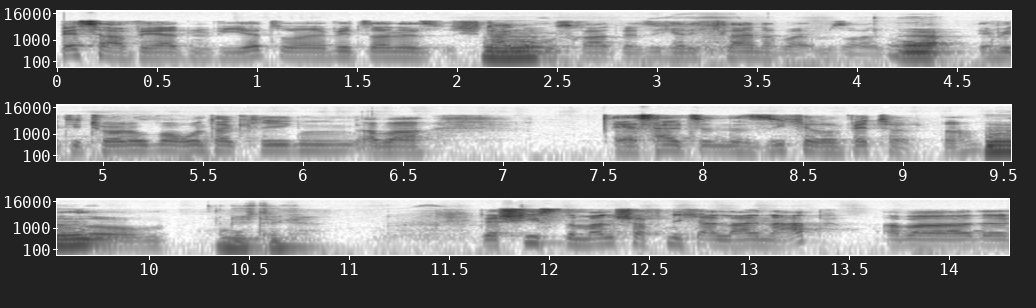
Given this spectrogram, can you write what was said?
besser werden wird, sondern er wird seine Steigerungsrate mhm. sicherlich kleiner bei ihm sein. Ja. Er wird die Turnover runterkriegen, aber er ist halt eine sichere Wette. Ne? Mhm. Also, Richtig der schießt eine Mannschaft nicht alleine ab, aber der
